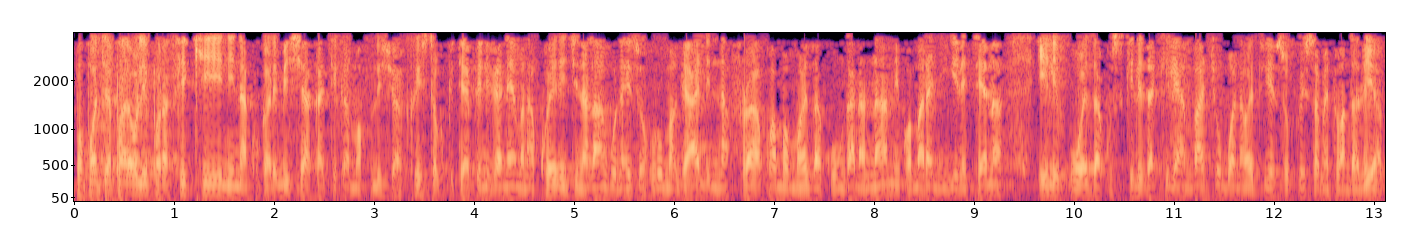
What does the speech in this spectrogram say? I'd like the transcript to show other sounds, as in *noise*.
Popote pale ulipo rafiki ninakukaribisha katika mafundisho ya kristo kupitia vipindi vya neema na kweli. Jina langu naitwa huruma gadi. Ninafuraha kwamba umeweza kuungana nami kwa mara nyingine tena ili kuweza kusikiliza kile ambacho bwana wetu yesu kristo ametuandalia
